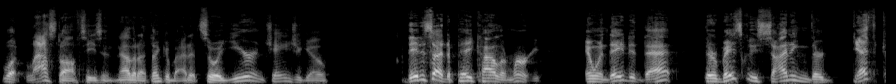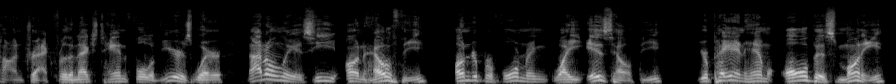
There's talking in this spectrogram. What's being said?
what last offseason, now that I think about it, so a year and change ago, they decided to pay Kyler Murray. And when they did that, they're basically signing their death contract for the next handful of years, where not only is he unhealthy, underperforming while he is healthy, you're paying him all this money.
